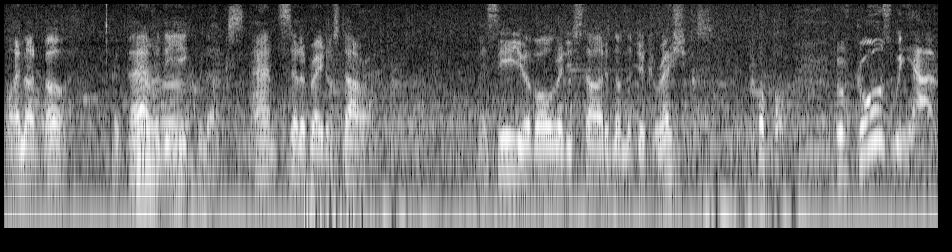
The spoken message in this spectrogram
Why not both? Prepare for the equinox and celebrate Ostara. I see you have already started on the decorations. Of course we have.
